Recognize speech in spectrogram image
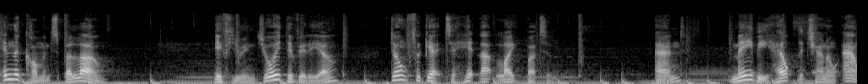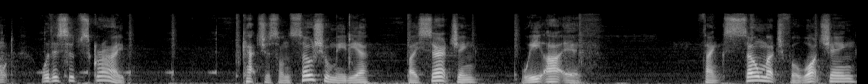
in the comments below. If you enjoyed the video, don't forget to hit that like button and maybe help the channel out with a subscribe. Catch us on social media by searching We Are If. Thanks so much for watching.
